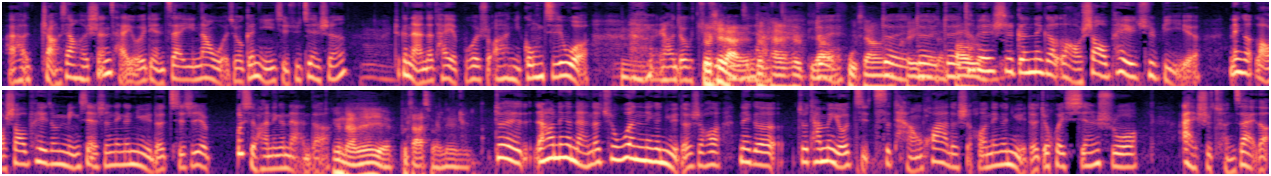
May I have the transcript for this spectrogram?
啊，长相和身材有一点在意，那我就跟你一起去健身。这个男的他也不会说啊，你攻击我，然后就就这俩人都还是比较互相对对对，那个包容的。特别是跟那个老少配去比，那个老少配就明显是那个女的其实也不喜欢那个男的，那个男的也不咋喜欢那个女的，对，然后那个男的去问那个女的时候，那个就他们有几次谈话的时候，那个女的就会先说爱是存在的，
